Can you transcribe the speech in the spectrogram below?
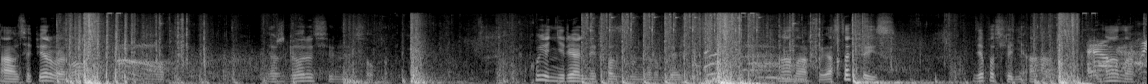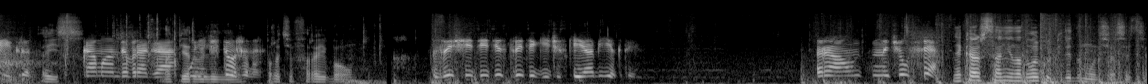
А, у тебя первая, ну... Вот. Я же говорю, сильные сопы. Какой я нереальный фазумер, блядь. На нахуй. Оставь эйс. Где последний? Ага. Раунд выигран. Эйс. Команда врага На первой линии. Против Рейбоу. Защитите стратегические объекты. Раунд начался. Мне кажется, они на двойку передумают сейчас эти.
